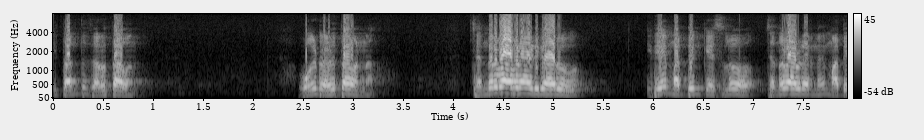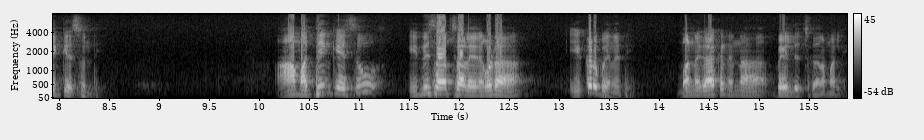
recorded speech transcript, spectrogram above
ఈ తంతు జరుగుతూ ఉంది. ఒకటి అడుగుతా ఉన్నా చంద్రబాబు నాయుడు గారు ఇదే మద్యం కేసులో చంద్రబాబు నాయుడు మీద మద్యం కేసు ఉంది. ఆ మద్యం కేసు ఎన్ని సంవత్సరాలైనా కూడా ఇక్కడ పోయినది. మొన్నగాక నిన్న బెయిల్ తెచ్చుకున్నాం మళ్ళీ.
